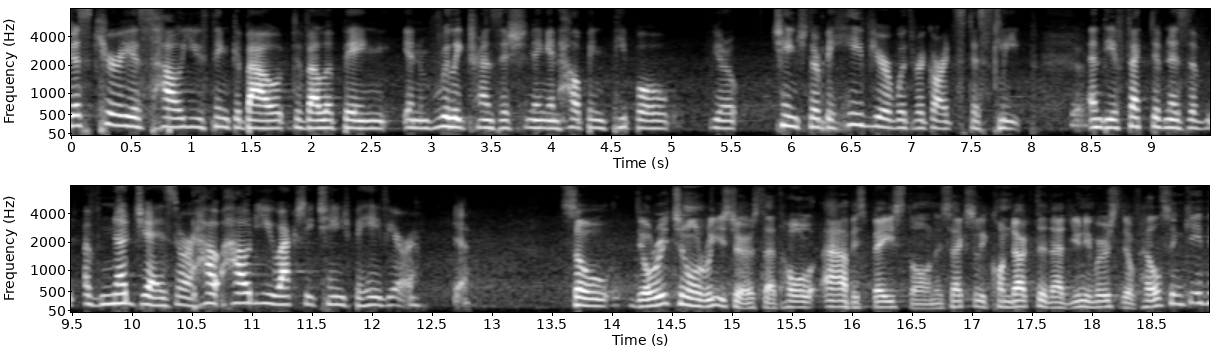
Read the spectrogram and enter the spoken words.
Just curious how you think about developing and really transitioning and helping people, you know, change their behavior with regards to sleep and the effectiveness of, of nudges, or how, how do you actually change behavior? Yeah. So the original research that whole app is based on is actually conducted at University of Helsinki,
